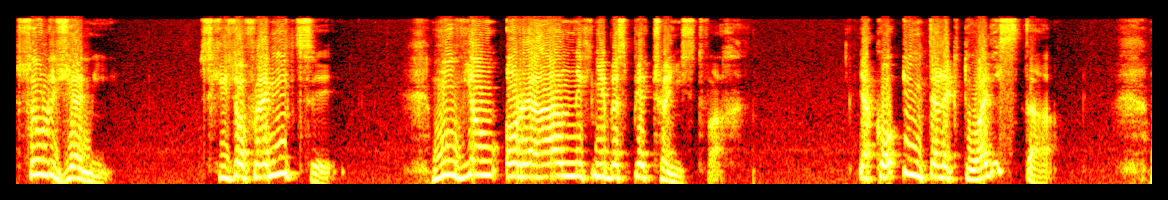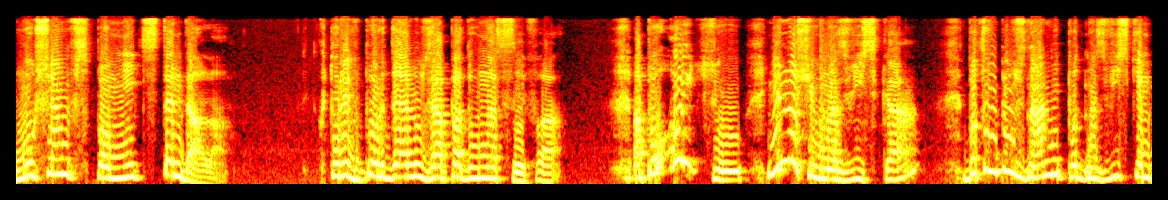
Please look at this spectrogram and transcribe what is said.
Sól ziemi, schizofrenicy mówią o realnych niebezpieczeństwach. Jako intelektualista muszę wspomnieć Stendala, który w burdelu zapadł na syfa, a po ojcu nie nosił nazwiska, bo ten był znany pod nazwiskiem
